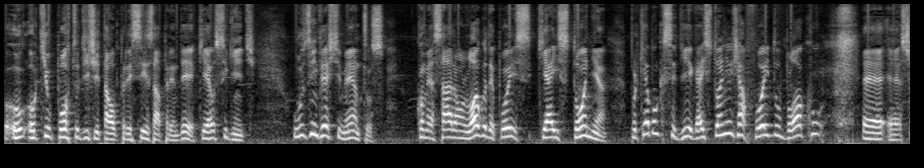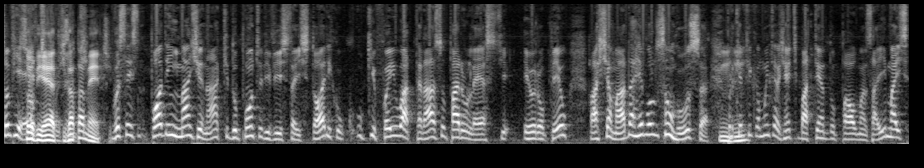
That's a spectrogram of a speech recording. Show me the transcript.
O, o que o Porto Digital precisa aprender, que é o seguinte: os investimentos começaram logo depois que a Estônia, porque é bom que se diga, a Estônia já foi do bloco é, é, soviético. Soviético, gente. exatamente. Vocês podem imaginar que, do ponto de vista histórico, o que foi o atraso para o leste europeu, a chamada Revolução Russa. Uhum. Porque fica muita gente batendo palmas aí, mas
